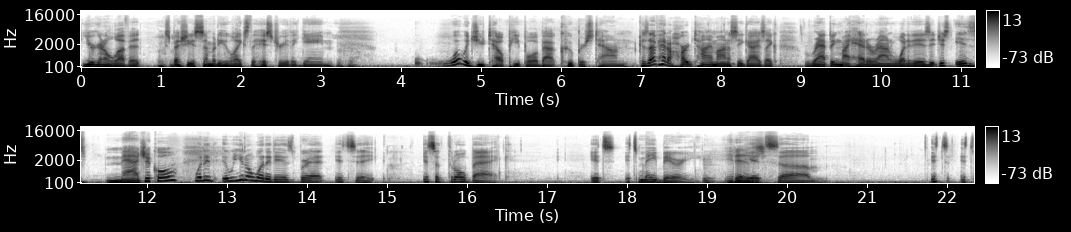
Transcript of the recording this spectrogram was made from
you're gonna love it, mm-hmm. especially as somebody who likes the history of the game. Mm-hmm what would you tell people about Cooperstown? Because I've had a hard time, honestly, guys, like wrapping my head around what it is. It just is magical. What it, you know, what it is, Brett? It's a, it's a throwback. It's it's Mayberry. Mm. It is. It's um. It's it's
